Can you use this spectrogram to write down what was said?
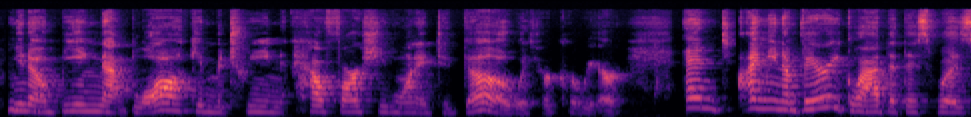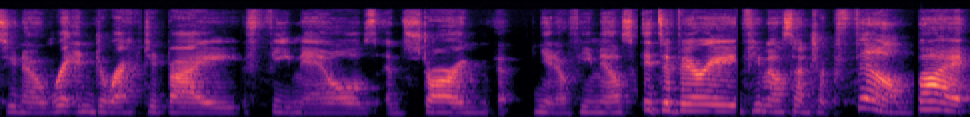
for you know being that block in between how far she wanted to go with her career and i mean i'm very glad that this was you know written directed by females and starring uh, you know females it's a very female centric film but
